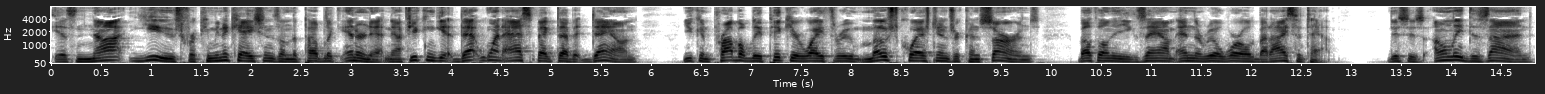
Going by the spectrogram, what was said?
is not used for communications on the public internet. Now, if you can get that one aspect of it down, you can probably pick your way through most questions or concerns, both on the exam and the real world about ISATAP. This is only designed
